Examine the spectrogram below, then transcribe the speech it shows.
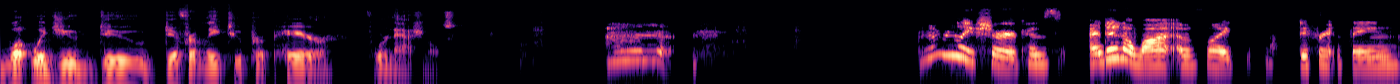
what would you do differently to prepare for nationals? Um, I'm not really sure because I did a lot of like different things.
